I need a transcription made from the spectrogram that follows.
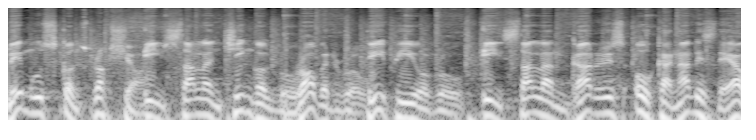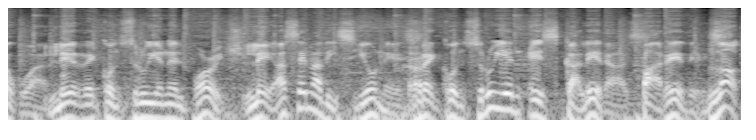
Lemus Construction. Instalan Chingle Roof, Robert Roof, TPO Roof. Instalan gutters o canales de agua. Le reconstruyen el porch. Le hacen adiciones. Reconstruyen escaleras, paredes, block,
